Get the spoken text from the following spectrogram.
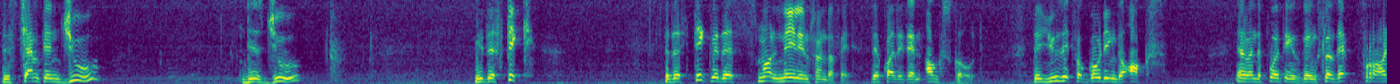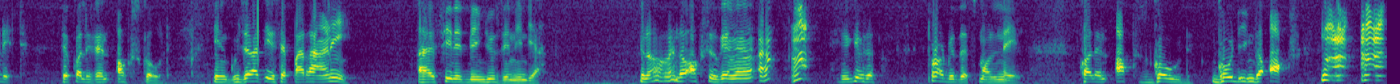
This champion Jew, this Jew, with a stick, with a stick with a small nail in front of it. They call it an ox goad. They use it for goading the ox. And when the poor thing is going slow, they prod it. They call it an ox goad. In Gujarati, we say parani. I have seen it being used in India. You know, when the ox is going, uh, uh, uh you give it a prod with a small nail. Called an ox goad, goading the ox. Uh, uh,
